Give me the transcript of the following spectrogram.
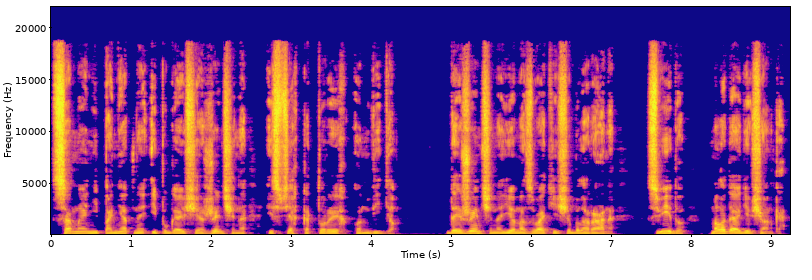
Самая непонятная и пугающая женщина из всех, которых он видел. Да и женщина ее назвать еще было рано. С виду молодая девчонка.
